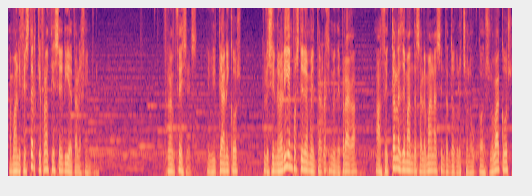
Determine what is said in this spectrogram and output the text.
a manifestar que Francia seguiría tal ejemplo franceses y británicos presionarían posteriormente al régimen de Praga a aceptar las demandas alemanas en tanto que los checoslovacos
